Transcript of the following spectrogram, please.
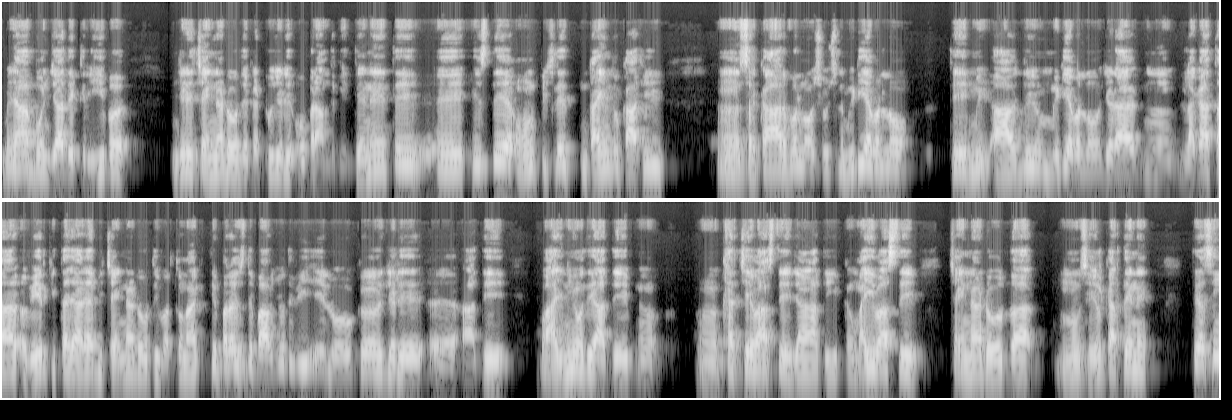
50 52 ਦੇ ਕਰੀਬ ਜਿਹੜੇ ਚਾਈਨਾ ਡੋਰ ਦੇ ਗੱਟੂ ਜਿਹੜੇ ਉਹ ਬਰਾਮਦ ਕੀਤੇ ਨੇ ਤੇ ਅਹ, ਇਸ ਦੇ ਹੁਣ ਪਿਛਲੇ ਟਾਈਮ ਤੋਂ ਕਾਫੀ ਸਰਕਾਰ ਵੱਲੋਂ ਸੋਸ਼ਲ ਮੀਡੀਆ ਵੱਲੋਂ ਤੇ ਮੀ- ਆਪਦੀ ਮੀਡੀਆ ਵੱਲੋਂ ਜਿਹੜਾ ਲਗਾਤਾਰ ਅਵੇਅਰ ਕੀਤਾ ਜਾ ਰਿਹਾ ਵੀ ਚਾਈਨਾ ਡੋਰ ਦੀ ਵਰਤੋਂ ਨਾ ਕੀਤੀ ਪਰ ਇਸ ਦੇ ਬਾਵਜੂਦ ਵੀ ਇਹ ਲੋਕ ਜਿਹੜੇ ਅਹ, ਆਦੇ ਬਾਜ ਨਹੀਂ ਆਉਂਦੇ ਆਦੇ ਖਰਚੇ ਵਾਸਤੇ ਜਾਂ ਆਦੀ ਕਮਾਈ ਵਾਸਤੇ ਚਾਈਨਾ ਡੋਰ ਦਾ ਨੂੰ ਸੇਲ ਕਰਦੇ ਨੇ। ਤੇ ਅਸੀਂ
